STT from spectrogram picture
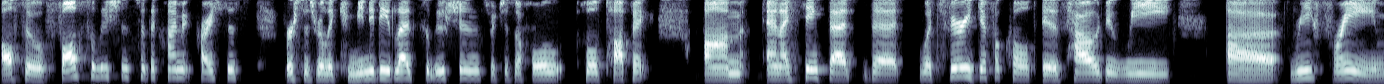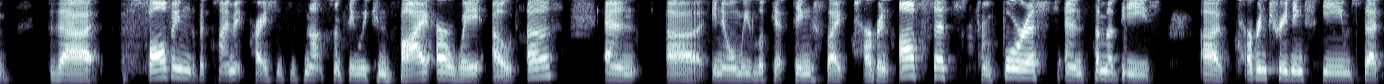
also false solutions to the climate crisis versus really community led solutions, which is a whole whole topic. Um, and I think that that what's very difficult is how do we uh, reframe that solving the climate crisis is not something we can buy our way out of. And uh, you know, when we look at things like carbon offsets from forests and some of these uh, carbon trading schemes, that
